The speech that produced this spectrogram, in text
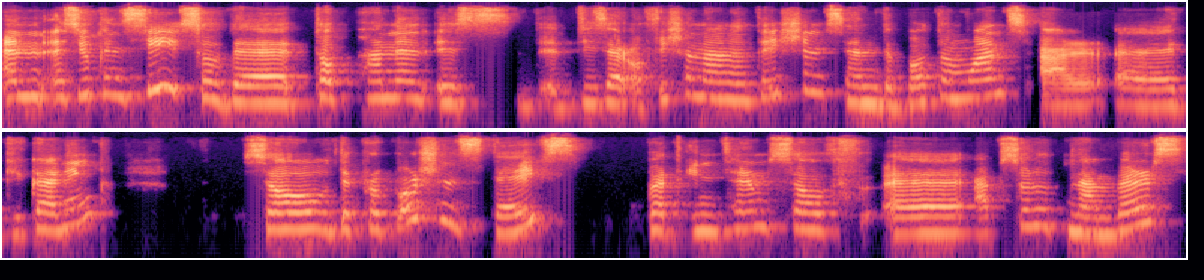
And as you can see, so the top panel is, these are official annotations and the bottom ones are uh, GigaLink. So the proportion stays, but in terms of uh, absolute numbers,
